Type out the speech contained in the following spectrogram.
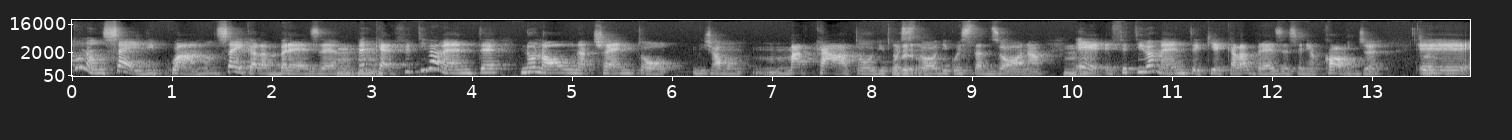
tu non sei di qua, non sei calabrese, Mhm. perché effettivamente non ho un accento, diciamo, marcato di, questo- di questa zona. Mhm. E effettivamente chi è calabrese se ne accorge. Certo. E, e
